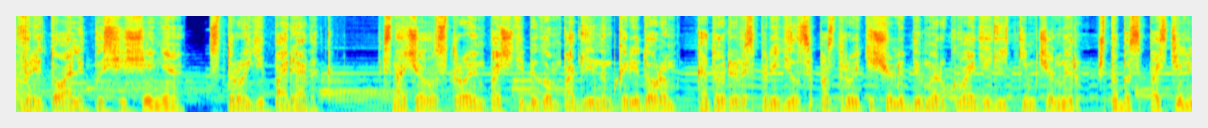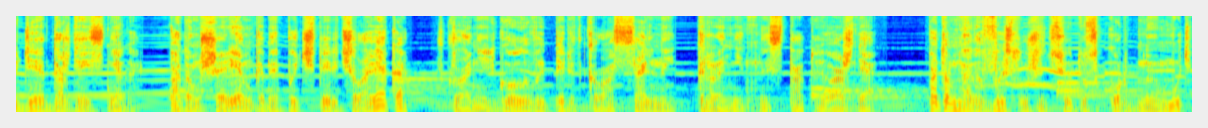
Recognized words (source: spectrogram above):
В ритуале посещения строгий порядок. Сначала строим почти бегом по длинным коридорам, который распорядился построить еще любимый руководитель Ким Чен Ир, чтобы спасти людей от дождя и снега. Потом шеренгами по четыре человека склонить головы перед колоссальной гранитной статуей вождя. Потом надо выслушать всю эту скорбную муть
